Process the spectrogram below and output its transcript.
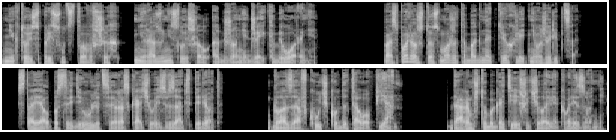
никто из присутствовавших ни разу не слышал о Джонни Джейкобе Уоррене. Поспорил, что сможет обогнать трехлетнего жеребца. Стоял посреди улицы, раскачиваясь взад-вперед. Глаза в кучку, до того пьян. Даром, что богатейший человек в Аризоне.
